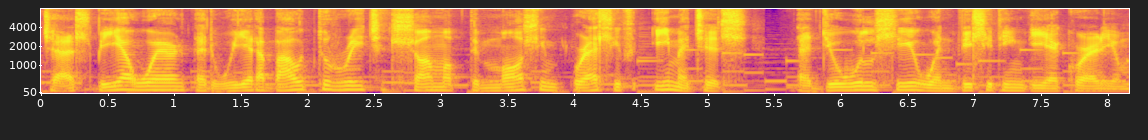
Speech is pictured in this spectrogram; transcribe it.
Just be aware that we are about to reach some of the most impressive images that you will see when visiting the aquarium.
